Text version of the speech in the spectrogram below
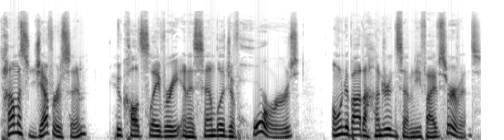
Thomas Jefferson, who called slavery an assemblage of horrors, owned about 175 servants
